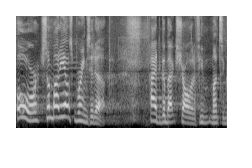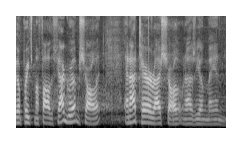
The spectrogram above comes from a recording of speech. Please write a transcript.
Or somebody else brings it up. I had to go back to Charlotte a few months ago, preach my father's faith. I grew up in Charlotte, and I terrorized Charlotte when I was a young man.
